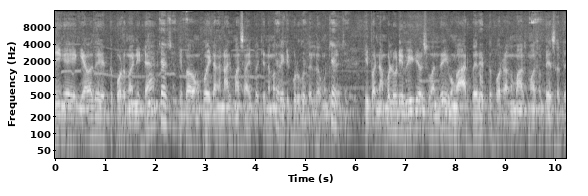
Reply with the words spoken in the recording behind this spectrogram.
நீங்க எங்கேயாவது எடுத்து போடுங்கன்னுட்டேன். இப்போ அவங்க போயிட்டாங்க நாலு மாசம் ஆயிப்போச்சு நம்ம. பேட்டி கொடுக்கறதில்ல சரி உங்களுக்கு. சரி இப்போ நம்மளுடைய வீடியோஸ் வந்து இவங்க ஆறு பேர் எடுத்து போடுறாங்க மாசம் மாசம் பேசுறது.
